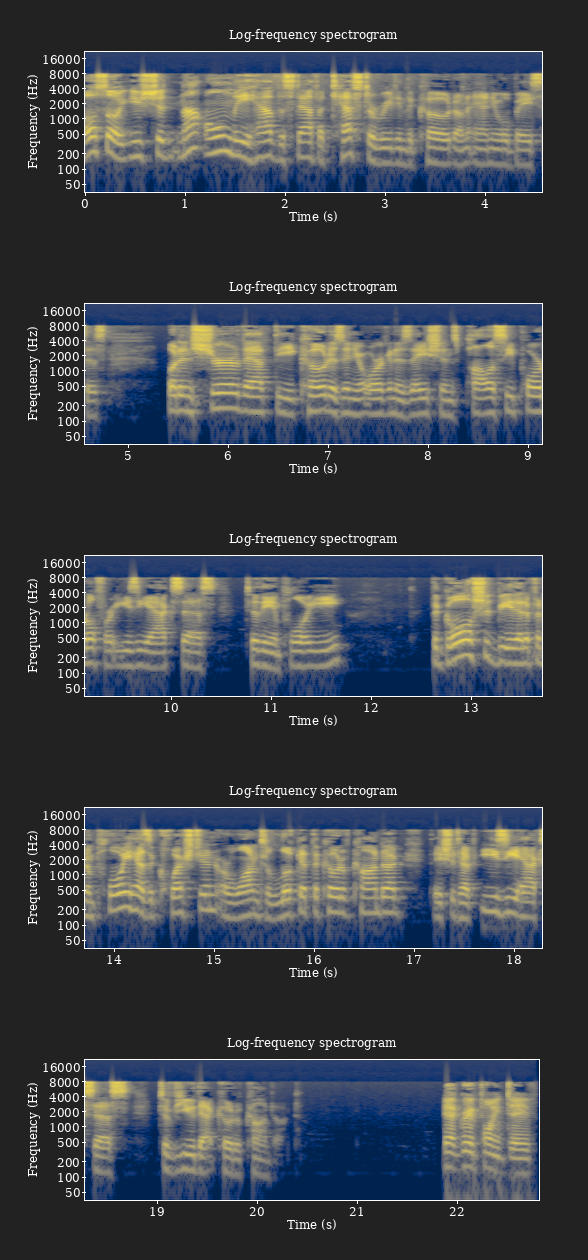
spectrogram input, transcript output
Also, you should not only have the staff attest to reading the code on an annual basis, but ensure that the code is in your organization's policy portal for easy access to the employee. The goal should be that if an employee has a question or wanted to look at the code of conduct, they should have easy access to view that code of conduct. Yeah, great point, Dave.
